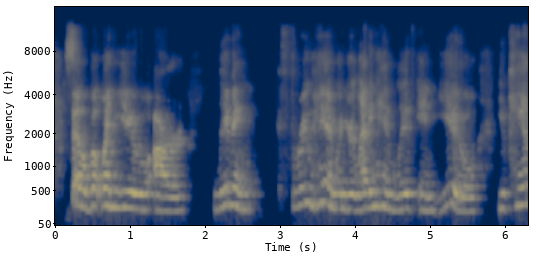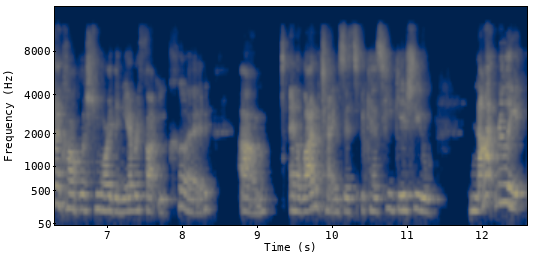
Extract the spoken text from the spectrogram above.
so, but when you are living through him, when you're letting him live in you, you can accomplish more than you ever thought you could. Um, and a lot of times it's because he gives you not really,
